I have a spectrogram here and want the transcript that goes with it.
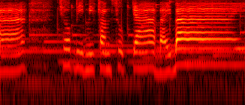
ะ โชคดีมีความสุขจ้า บ๊ายบาย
